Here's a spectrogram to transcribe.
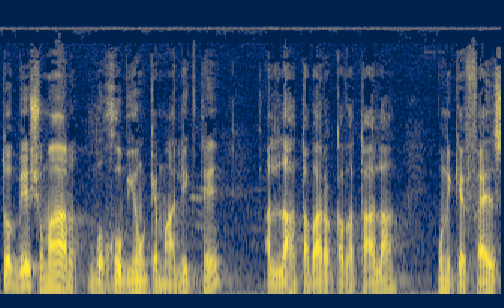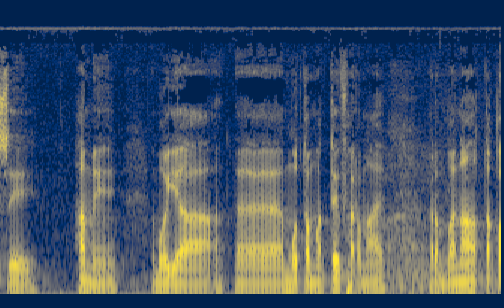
تو بے شمار وہ خوبیوں کے مالک تھے۔ اللہ تبارک و تعالی ان کے فیض سے ہمیں وہ یا متمت فرمائے۔ ربنا تقبل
